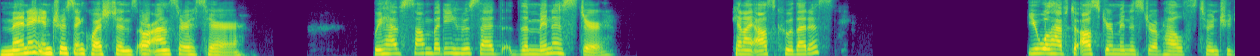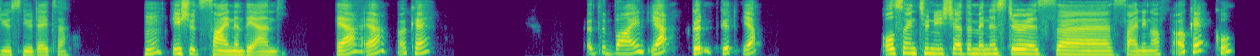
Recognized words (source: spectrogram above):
Many interesting questions or answers here. We have somebody who said the minister. Can I ask who that is? You will have to ask your minister of health to introduce new data. Hmm? He should sign in the end. Yeah, yeah, okay. At the bind, yeah, good, good, yeah. Also in Tunisia, the minister is uh, signing off. Okay, cool.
